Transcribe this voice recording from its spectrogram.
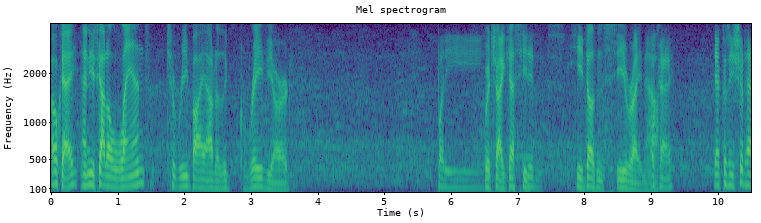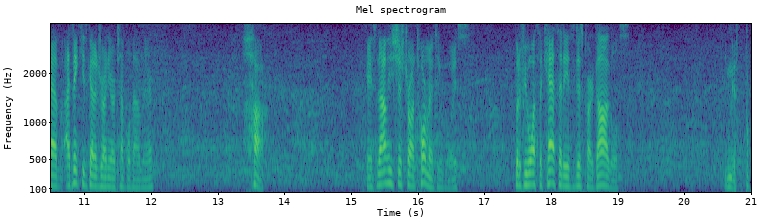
Okay, and he's got a land to rebuy out of the graveyard, But he which I guess he didn't. he doesn't see right now. Okay. Yeah, because he should have. I think he's got a Drownyard Temple down there. Huh. Okay, so now he's just drawn Tormenting Voice. But if he wants to cast it, he has to discard Goggles. I mean, f-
